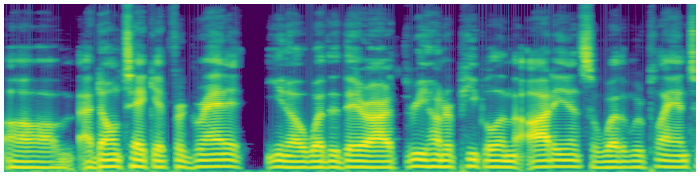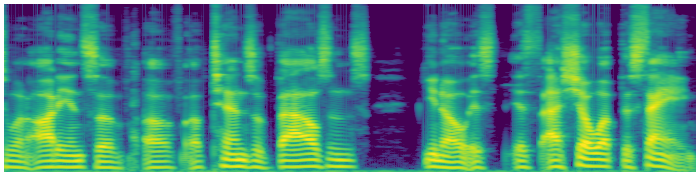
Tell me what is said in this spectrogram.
um, i don't take it for granted you know whether there are 300 people in the audience or whether we're playing to an audience of of, of tens of thousands you know it's it's i show up the same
